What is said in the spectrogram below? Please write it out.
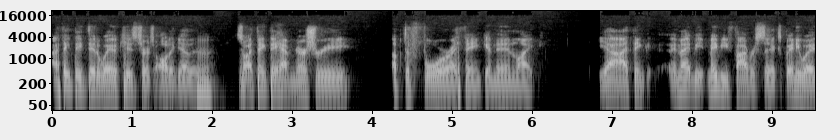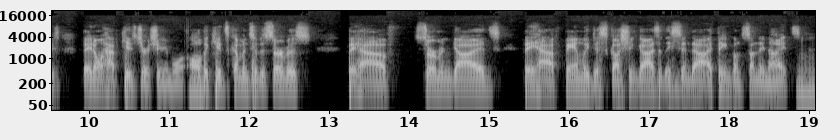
I think they did away with kids church altogether. Mm. So I think they have nursery up to four, I think, and then like, yeah, I think it might be maybe five or six, but anyways, they don't have kids church anymore. All the kids come into the service. They have sermon guides. They have family discussion guides that they send out. I think on Sunday nights mm-hmm.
